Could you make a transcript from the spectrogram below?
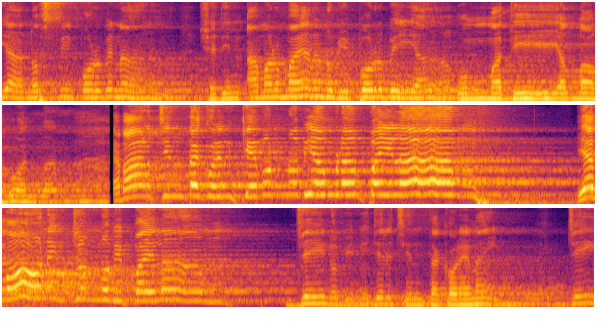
ইয়া নফসি পড়বে না, সেদিন আমার মায়ের নবী পড়বে, ইয়া উম্মতি, আল্লাহু আকবার। এবার চিন্তা করেন কেমন নবী আমরা পাইলাম? এমন একজন নবী পাইলাম, যেই নবী নিজের চিন্তা করে নাই, যেই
